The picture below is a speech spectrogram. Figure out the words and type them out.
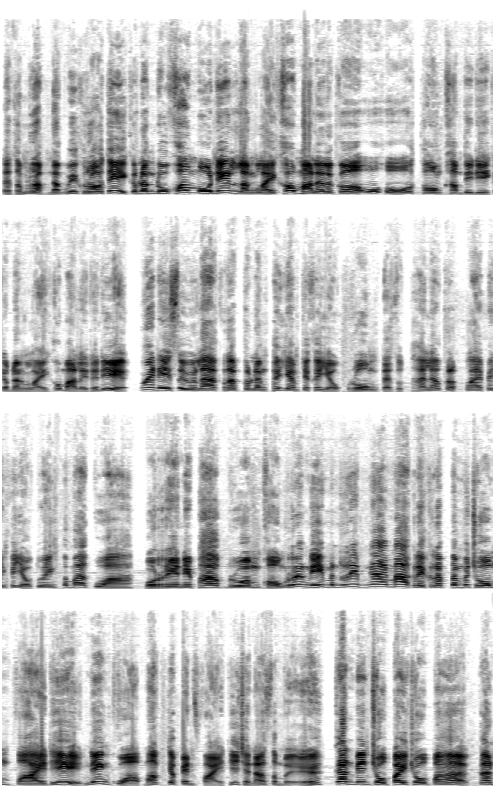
แต่สำหรับนักวิเคราะห์ที่กำลังดูข้อมูลที่หลั่งไหลเข้ามาแล้วแล้วก็โอ้โห ทองคำดีๆกำลังไหลเข้ามาเลยนะเนี่ยเวเนซุเอลาครับกำลังพยายามจะเขย่ากรงแต่สุดท้ายแล้วกลับกลายเป็นเขย่าตัวเองซะมากกว่า บทเรียนในภาพรวมของเรื่องนี้มันเรียบง่ายมากเลยครับท่านผู้ชมฝ่ายที่นิ่งกว่ามักจะเป็นฝ่ายที่ชนะเสมอ การบินโฉบไปโฉบมาการ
